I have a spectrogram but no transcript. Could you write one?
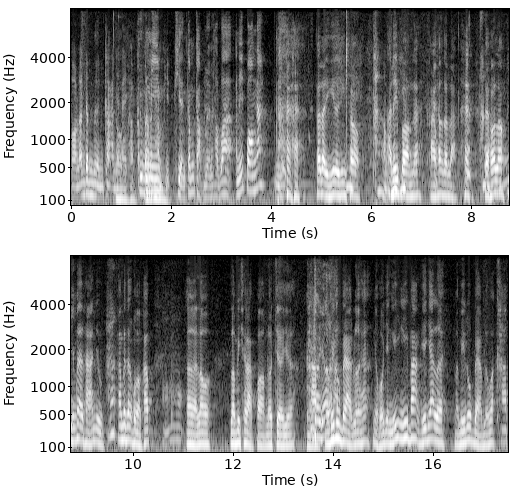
ปลอมแล้วดำเนินการยังไงครับคือมันมีถ้าทำผิดเขียนกำกับเลยไหมครับว่า อันนี้ปลอมนะถ้าได้อย่างนี้เรายิ่งชอบถามอันนี้ปลอมนะ ขายท่องตลาด แต่เพราะเรามีมาตรฐานอยู่ถ้าไม่ต้องห่วงครับอ๋อเออเราเรามีฉลากปลอมเราเจอเยอะครับเจอเยอะเหรอเรามีครับรูปแบบเลยฮะเนี่ยโหอย่างนี้อย่างนี้บ้างเยอะแยะเลย เรามีรูปแบบเลยว่าครับ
